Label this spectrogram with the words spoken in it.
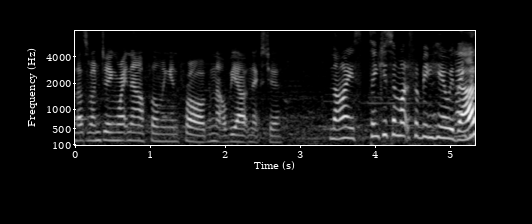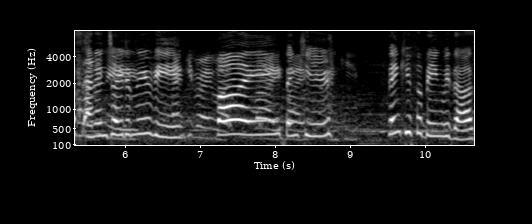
that's what I'm doing right now, filming in Prague, and that will be out next year. Nice. Thank you so much for being here with Thank us and enjoy me. the movie. Thank you very much. Bye. Bye. Thank Bye. you. Thank you. Thank you for being with us.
